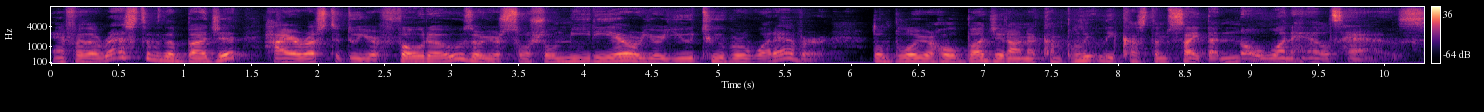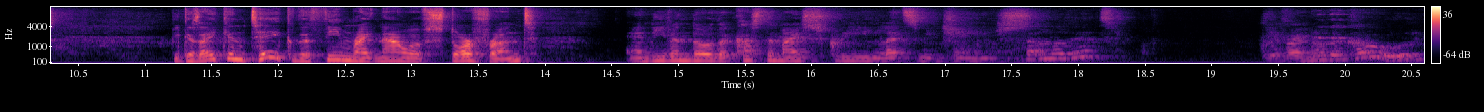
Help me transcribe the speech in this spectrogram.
and for the rest of the budget, hire us to do your photos or your social media or your YouTube or whatever. Don't blow your whole budget on a completely custom site that no one else has. Because I can take the theme right now of Storefront, and even though the customized screen lets me change some of it, if I know the code,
